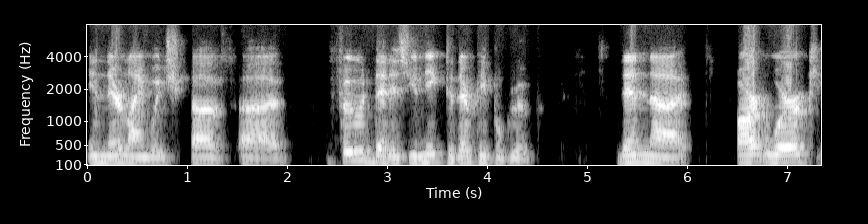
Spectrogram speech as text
in their language of uh, food that is unique to their people group. Then uh, artwork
